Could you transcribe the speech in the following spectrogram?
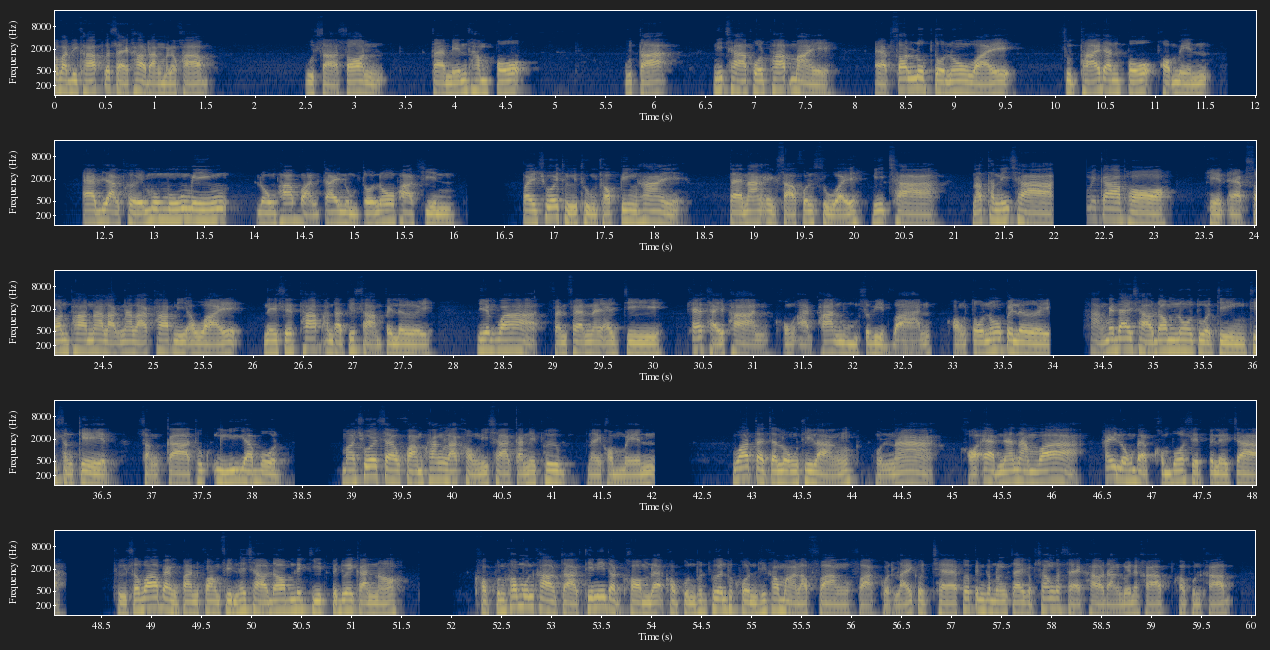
สวัสดีครับกระแสข่าวดังมาแล้วครับ อุตสาซ่อน แต่เม้นทำโป๊ะอุตะ นิชาโพสภาพใหม่ แอบซ่อนรูปโตโน่ไว้ สุดท้ายดันโป๊ะเพราะเม้น แอบอยากเผยมุมมุ้งมิ้ง ลงภาพหวานใจหนุ่มโตโน่พาคิน ไปช่วยถือถุงช้อปปิ้งให้ แต่นางเอกสาวคนสวย นิชา นัทนิชา ไม่กล้าพอ เหตุแอบซ่อนภาพน่ารักน่ารักภาพนี้เอาไว้ ในเซตภาพอันดับที่ 3 ไปเลย เรียกว่าแฟนๆในไอจีแค่ไถผ่านคงอาจพลาดมุมสวีทหวานของโตโน่ไปเลย หากไม่ได้ชาวด้อมโน่ตัวจริงที่สังเกต สังกาทุกอิริยาบถมาช่วยแซวความข้างรักของนิชากันให้พืบในคอมเมนต์ ว่าแต่จะลงทีหลังหนหน้า ขอแอบแนะนำว่าให้ลงแบบคอมโบเซตไปเลยจ้าถือซะว่าแบ่งปันความฟินให้ชาวด้อมได้กรีดไปด้วยกันเนาะ ขอบคุณข้อมูลข่าวจากที่นี่ .com และขอบคุณเพื่อนๆทุกคนที่เข้ามารับฟัง ฝากกดไลค์ กดแชร์เพื่อเป็นกำลังใจกับช่องกระแสข่าวดังด้วยนะครับ ขอบคุณครับ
